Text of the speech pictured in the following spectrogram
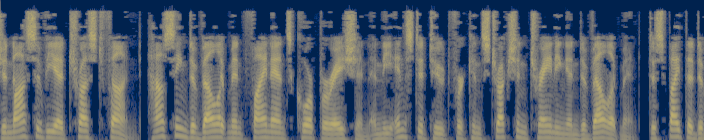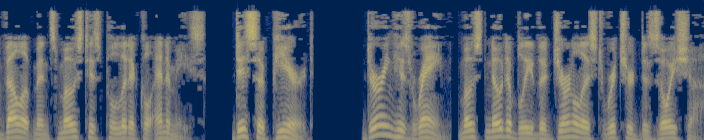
Janasaviya Trust Fund, Housing Development Finance Corporation and the Institute for Construction Training and Development. Despite the developments most his political enemies disappeared during his reign, most notably the journalist Richard de Zoysa.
